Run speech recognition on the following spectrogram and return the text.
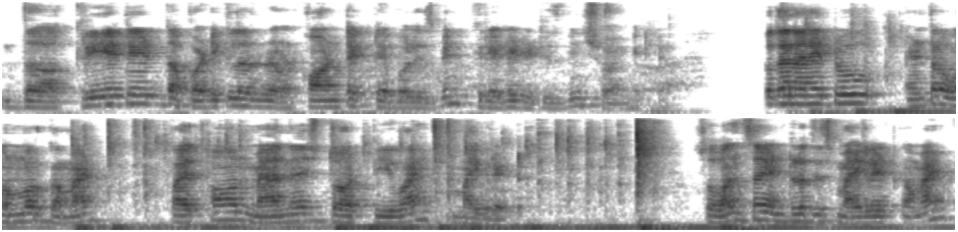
the created the particular contact table has been created. It has been showing it here. So then i need to enter one more command python manage.py migrate. So once i enter this migrate command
